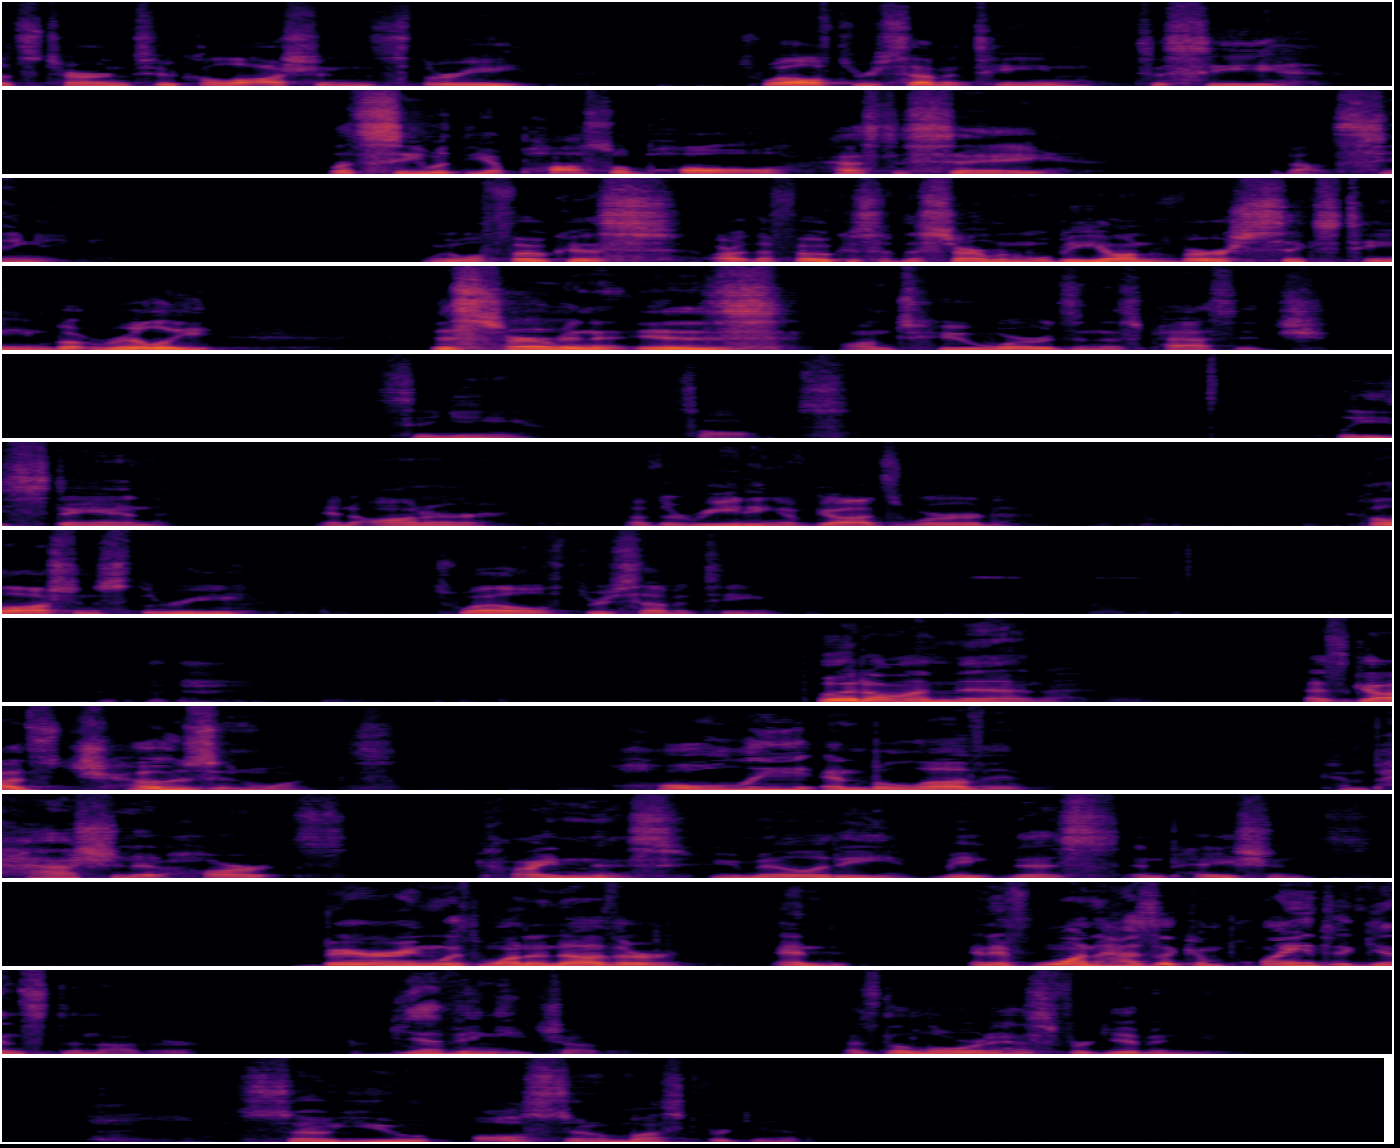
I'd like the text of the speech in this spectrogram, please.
let's turn to Colossians 3 12 through 17 to see, let's see what the Apostle Paul has to say about singing. We will focus, our, the focus of the sermon will be on verse 16, but really, this sermon is on two words in this passage singing psalms. Please stand in honor of the reading of God's word. Colossians 3 12 through 17. Put on then, as God's chosen ones, holy and beloved, compassionate hearts, kindness, humility, meekness, and patience, bearing with one another, and, and if one has a complaint against another, forgiving each other, as the Lord has forgiven you so you also must forgive.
